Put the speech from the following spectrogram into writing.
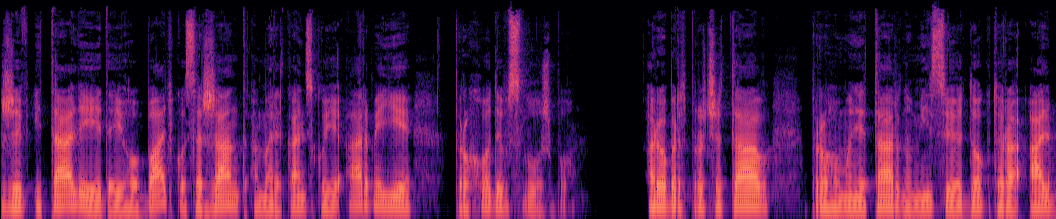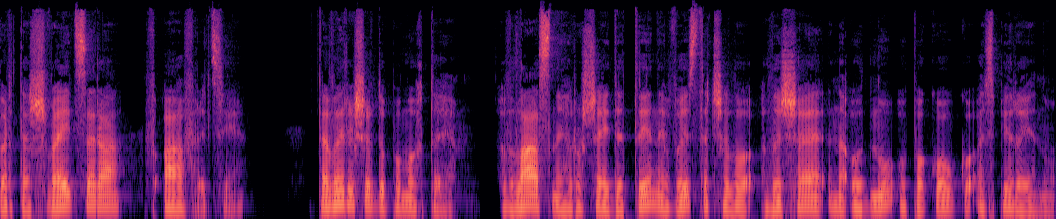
жив в Італії, де його батько, сержант американської армії, проходив службу. Роберт прочитав про гуманітарну місію доктора Альберта Швейцера в Африці та вирішив допомогти. Власних грошей дитини вистачило лише на одну упаковку аспірину.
